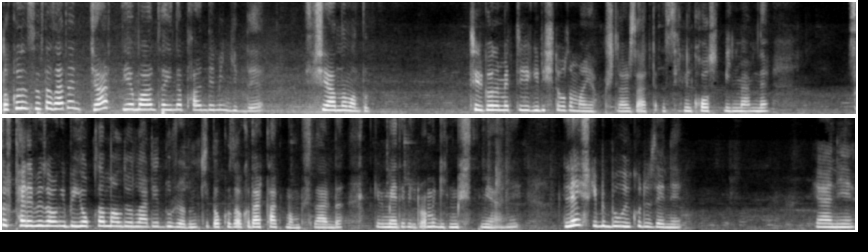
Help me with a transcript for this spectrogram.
9. sınıfta zaten cart diye Mart ayında pandemi girdi. Hiçbir şey anlamadım. Trigonometriye girişte o zaman yapmışlar zaten. Sin, kos bilmem ne. Sırf televizyon gibi yoklama alıyorlar diye duruyordum ki 9'a o kadar takmamışlardı. Girmeye de bilirim ama girmiştim yani. Leş gibi bir uyku düzeni. Yani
